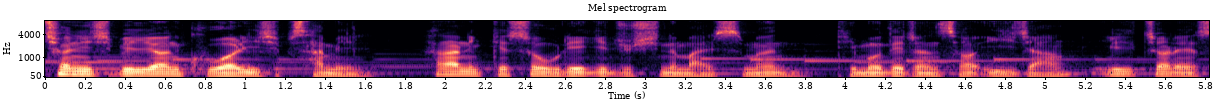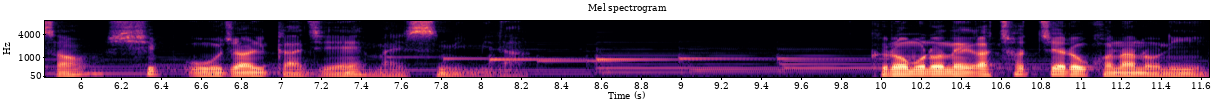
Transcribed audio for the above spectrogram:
2021년 9월 23일 하나님께서 우리에게 주시는 말씀은 디모데전서 2장 1절에서 15절까지의 말씀입니다. 그러므로 내가 첫째로 권하노니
